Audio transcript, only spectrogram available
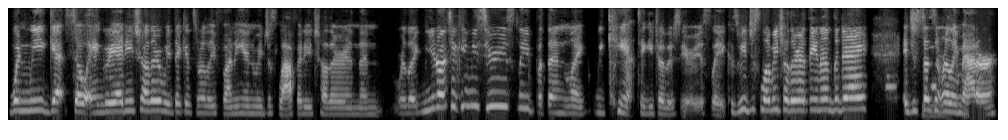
when we get so angry at each other, we think it's really funny and we just laugh at each other and then we're like, You're not taking me seriously. But then like we can't take each other seriously because we just love each other at the end of the day. It just doesn't mm. really matter.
